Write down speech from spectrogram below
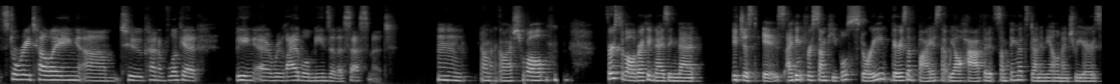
storytelling um, to kind of look at being a reliable means of assessment? Mm, oh my gosh. Well, first of all, recognizing that it just is. I think for some people's story, there is a bias that we all have that it's something that's done in the elementary years.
